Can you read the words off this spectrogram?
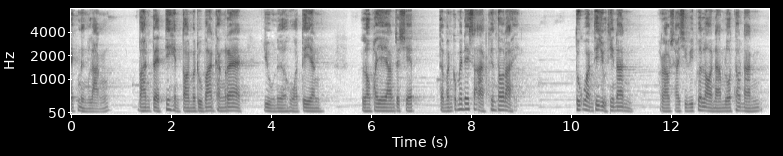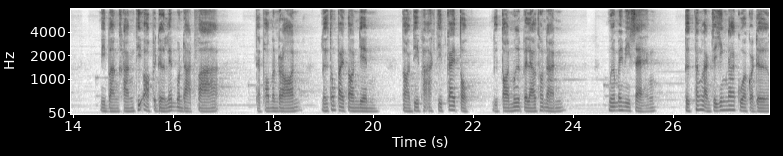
ล็กๆหนึ่งหลัง บานเกล็ดที่เห็นตอนมาดูบ้านครั้งแรก อยู่เหนือหัวเตียง เราพยายามจะเช็ด แต่มันก็ไม่ได้สะอาดขึ้นเท่าไหร่ ทุกวันที่อยู่ที่นั่นเราใช้ชีวิตเพื่อรอน้ำลดเท่านั้น มีบางครั้งที่ออกไปเดินเล่นบนดาดฟ้า แต่พอมันร้อนเลยต้องไปตอนเย็น ตอนที่พระอาทิตย์ใกล้ตก หรือตอนมืดไปแล้วเท่านั้น เมื่อไม่มีแสง ตึกทั้งหลังจะยิ่งน่ากลัวกว่าเดิม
